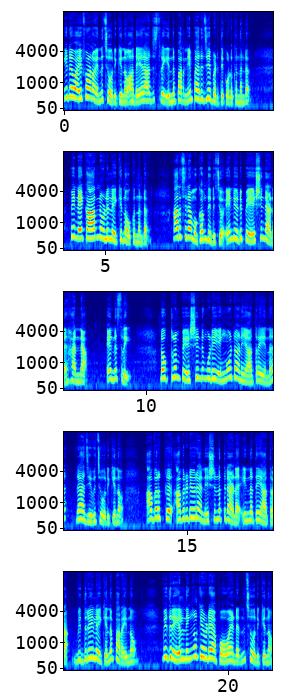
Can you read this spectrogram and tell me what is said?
ഇത് വൈഫാണോ എന്ന് ചോദിക്കുന്നു. അതെ രാജശ്രീ എന്ന് പറഞ്ഞ് പരിചയപ്പെടുത്തി കൊടുക്കുന്നുണ്ട്. പിന്നെ കാറിനുള്ളിലേക്ക് നോക്കുന്നുണ്ട്. അർച്ചന മുഖം തിരിച്ചു. എന്റെ ഒരു പേഷ്യന്റാണ് ഹന്ന. എന്ന് ശ്രീ. ഡോക്ടറും പേഷ്യന്റും കൂടി എങ്ങോട്ടാണ് യാത്രയെന്ന് രാജീവ് ചോദിക്കുന്നു. അവർക്ക് അവരുടെ ഒരു അന്വേഷണത്തിനാണ് ഇന്നത്തെ യാത്ര വിതുരയിലേക്കെന്ന് പറയുന്നു. വിദ്രയിൽ നിങ്ങൾക്ക് എവിടെയാണ് പോവേണ്ടതെന്ന് ചോദിക്കുന്നു.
